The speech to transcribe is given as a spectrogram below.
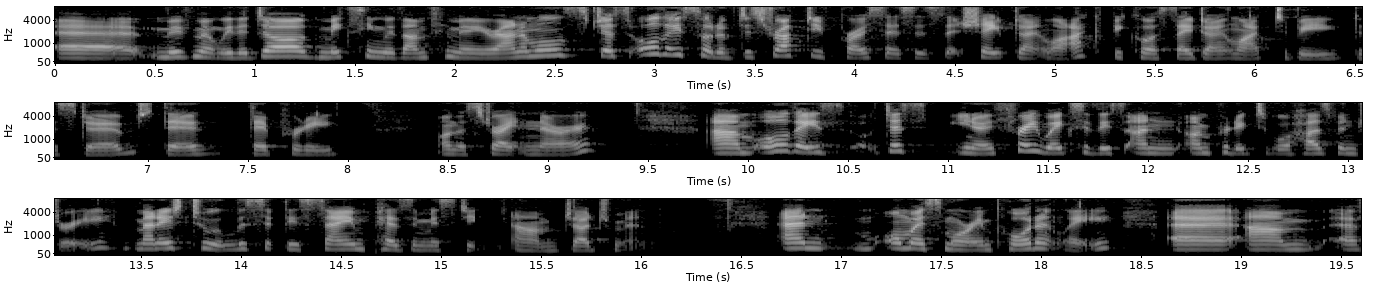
uh, movement with a dog, mixing with unfamiliar animals, just all these sort of disruptive processes that sheep don't like because they don't like to be disturbed. They're, they're pretty on the straight and narrow. Um, all these, just you know, three weeks of this un unpredictable husbandry managed to elicit this same pessimistic um, judgment. And almost more importantly, uh, um, a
